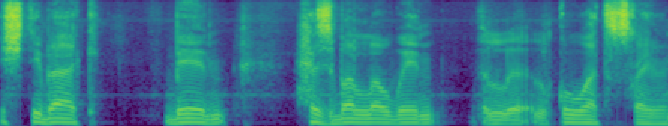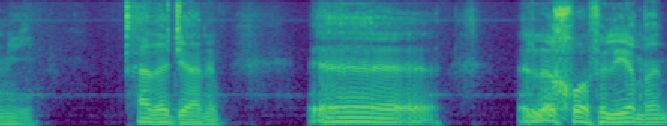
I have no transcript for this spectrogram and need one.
اشتباك بين حزب الله وبين ال- القوات الصهيونية. هذا جانب. آه الأخوة في اليمن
